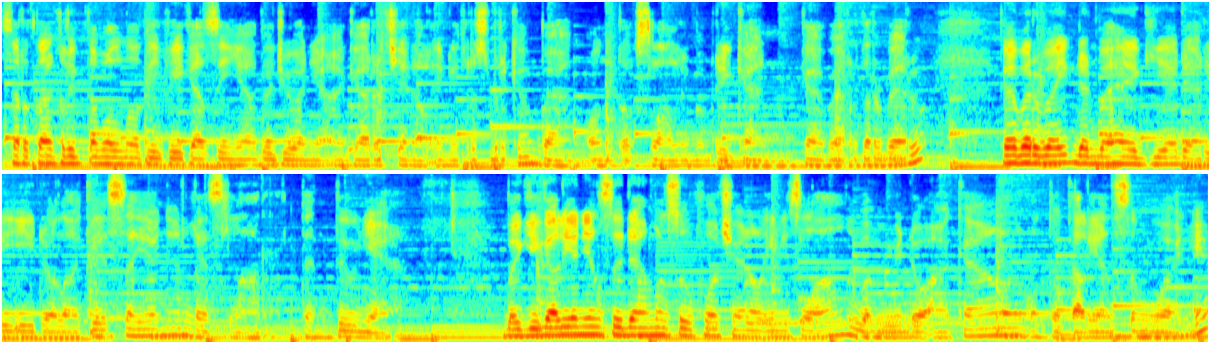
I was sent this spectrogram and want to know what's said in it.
Serta klik tombol notifikasinya tujuannya agar channel ini terus berkembang untuk selalu memberikan kabar terbaru, kabar baik dan bahagia dari idola kesayangan Leslar tentunya. Bagi kalian yang sudah mensupport channel ini selalu, Bang doakan untuk kalian semuanya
